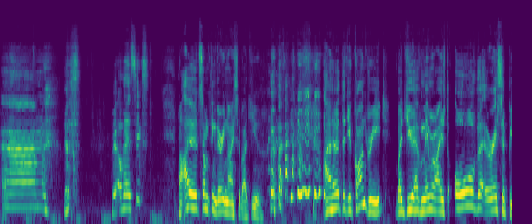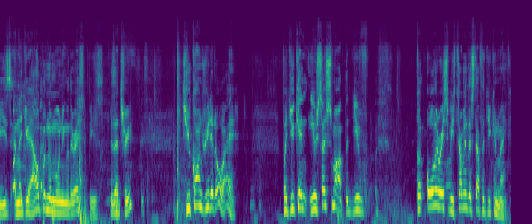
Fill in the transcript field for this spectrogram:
Um, Yes. We're over at six. Now, I heard something very nice about you. I heard that you can't read, but you have memorized all the recipes and that you help in the morning with the recipes. Is that true? So you can't read at all, eh? But you can, you're so smart that you've got all the recipes. Tell me the stuff that you can make.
